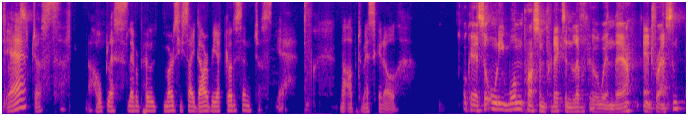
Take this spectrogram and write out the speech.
yeah, just a hopeless Liverpool Merseyside derby at Goodison. Just, yeah, not optimistic at all. Okay, so only one person predicting Liverpool win there. Interesting.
